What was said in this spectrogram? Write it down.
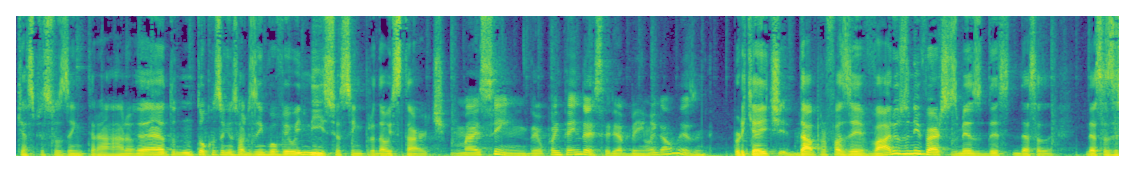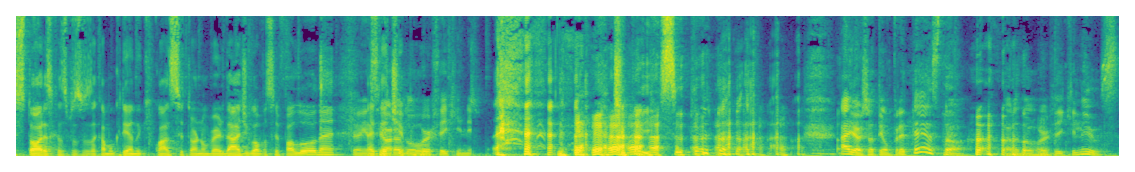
Que as pessoas entraram. É, eu não tô conseguindo só desenvolver o início, assim, pra dar o start. Mas sim, deu pra entender, seria bem legal mesmo. Porque aí te- dá pra fazer vários universos mesmo desse- dessa, dessas histórias que as pessoas acabam criando que quase se tornam verdade, igual você falou, né? Então ia Aí ser hora do horror fake news. tipo isso. Aí, ó, já tem um pretexto, ó. Hora do horror fake news.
